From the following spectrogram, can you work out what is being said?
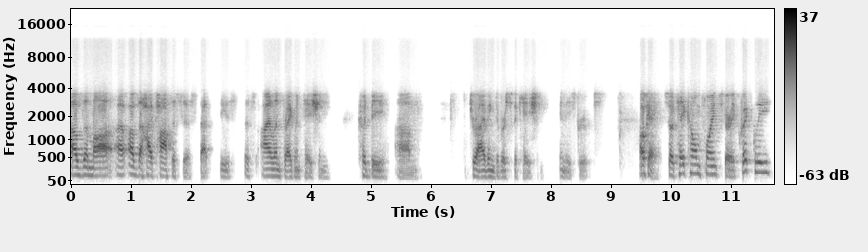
of the, uh, of the hypothesis that these, this island fragmentation could be um, driving diversification in these groups. Okay, so take home points very quickly.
